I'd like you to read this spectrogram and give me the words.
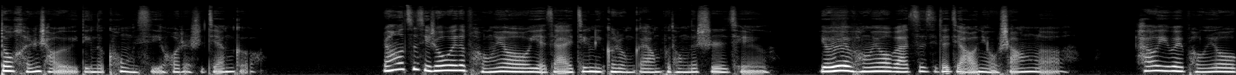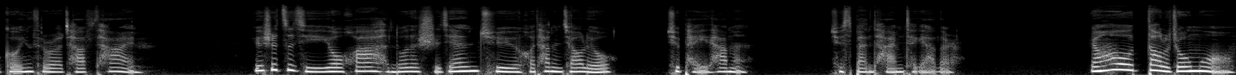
都很少有一定的空隙或者是间隔。然后自己周围的朋友也在经历各种各样不同的事情。有一位朋友把自己的脚扭伤了，还有一位朋友 going through a tough time。于是自己又花很多的时间去和他们交流，去陪他们，去 spend time together。然后到了周末。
